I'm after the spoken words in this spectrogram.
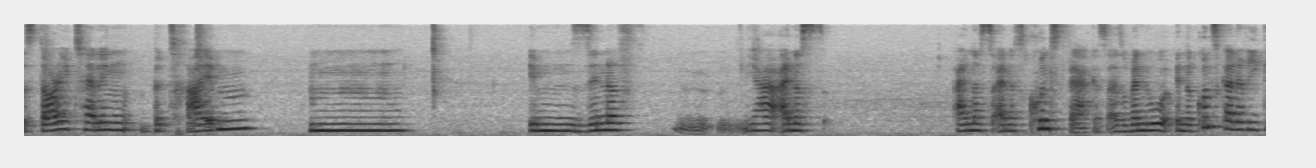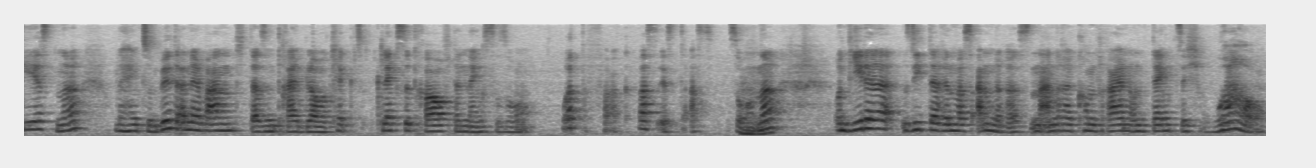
Storytelling betreiben mh, mm, im Sinne ja, eines eines, eines Kunstwerkes. Also wenn du in eine Kunstgalerie gehst, ne, und da hängt so ein Bild an der Wand, da sind drei blaue Kleckse drauf, dann denkst du so, what the fuck, was ist das? So, mhm. ne? Und jeder sieht darin was anderes. Ein anderer kommt rein und denkt sich, wow,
